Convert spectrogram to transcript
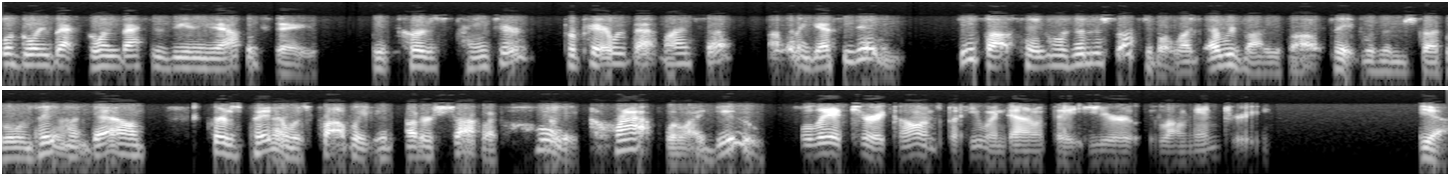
well, going back, going back to the Indianapolis days, did Curtis Painter prepare with that mindset? I'm going to guess he didn't. He thought Peyton was indestructible, like everybody thought Peyton was indestructible. When Peyton went down, Curtis Painter was probably in utter shock, like, "Holy crap, what do I do?" Well, they had Kerry Collins, but he went down with a year-long injury. Yeah,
